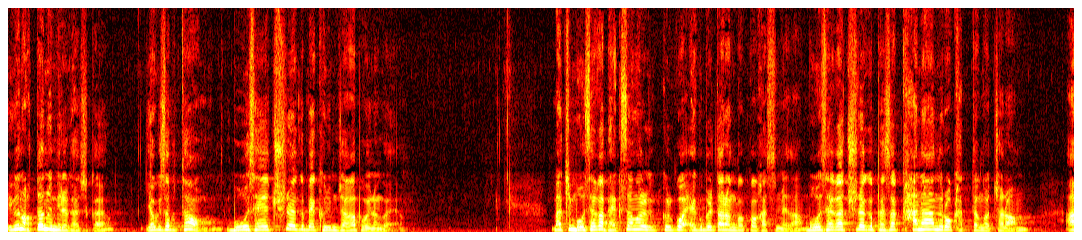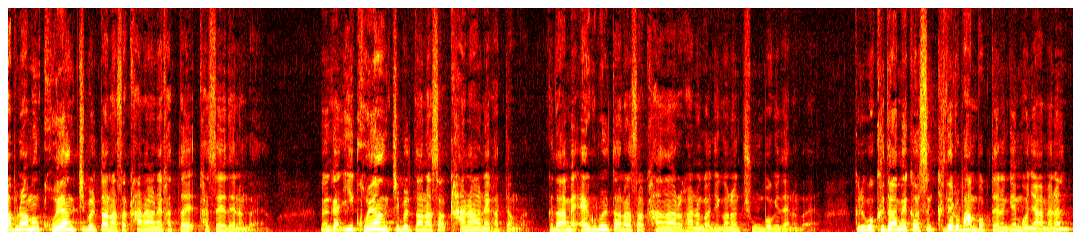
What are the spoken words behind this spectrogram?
이건 어떤 의미를 가질까요? 여기서부터 모세의 출애굽의 그림자가 보이는 거예요. 마치 모세가 백성을 끌고 애굽을 떠난 것과 같습니다. 모세가 출애굽해서 가나안으로 갔던 것처럼 아브라함은 고향집을 떠나서 가나안에 갔어야 되는 거예요. 그러니까 이 고향집을 떠나서 가나안에 갔던 것, 그 다음에 애굽을 떠나서 가나안으로 가는 것, 이거는 중복이 되는 거예요. 그리고 그 다음에 그것은 그대로 반복되는 게 뭐냐면은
